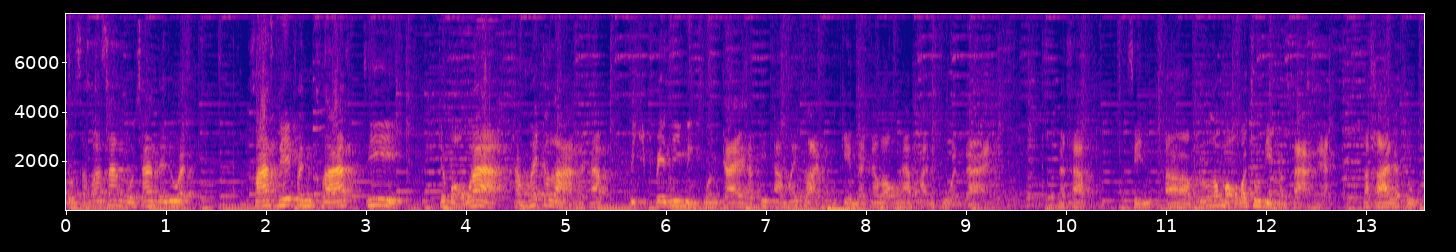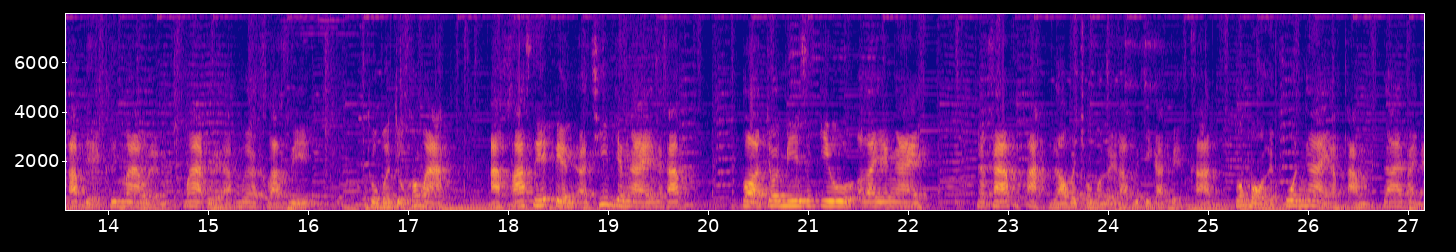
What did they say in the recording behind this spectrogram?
จนสามารถสร้าง potion ได้ด้วย คลาสนี้เป็นคลาสที่จะบอกว่าทำให้ตลาดนะครับ เป็นอีกหนึ่งกลไกครับที่ทำให้ตลาดของเกม Ragnarok นะครับผันผวนได้นะครับสินต้องบอกว่าวัตถุดิบต่างๆเนี่ยราคาจะถูกอัปเดตขึ้นมากเลยมากเลยครับ เมื่อคลาสนี้ถูกบรรจุเข้ามาอะคลาสนี้เปลี่ยนอาชีพยังไงนะครับตลอดจนมี skill อะไรยังไงนะครับอะเราไปชมกันเลยครับวิธีการเปลี่ยนคลาสต้องบอกเลยโคตรง่ายครับทำได้ภายใน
